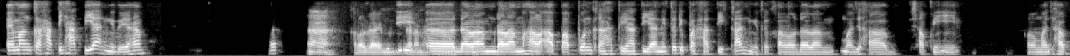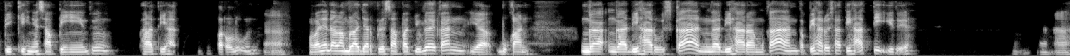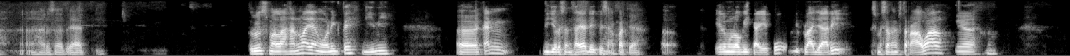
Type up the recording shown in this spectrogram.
emang kehati-hatian gitu ya Nah, kalau dalam Jadi dalam, eh, dalam dalam hal apa pun kehati-hatian itu diperhatikan gitu. Kalau dalam mazhab Syafi'i, kalau mazhab fikihnya Syafi'i itu hati-hati perlu. Nah, Makanya dalam belajar filsafat juga kan ya bukan nggak nggak diharuskan, nggak diharamkan, tapi harus hati-hati gitu ya. nah, harus hati-hati. Terus malahan mah yang unik teh gini, Eh, kan di jurusan saya di filsafat ya, eh, ilmu logika itu dipelajari semester-semester awal, Ya,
